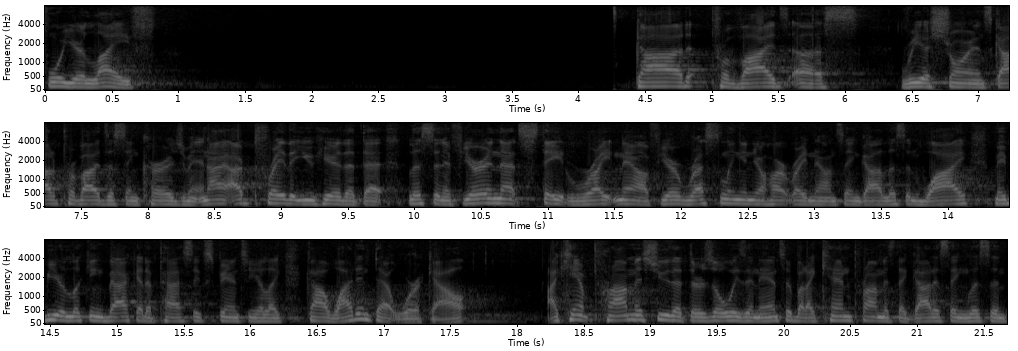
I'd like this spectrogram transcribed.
for your life? God provides us reassurance. God provides us encouragement. And I, I, pray that you hear that, that, listen, if you're in that state right now, if you're wrestling in your heart right now and saying, God, listen, why? Maybe you're looking back at a past experience and you're like, God, why didn't that work out? I can't promise you that there's always an answer, but I can promise that God is saying, listen,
